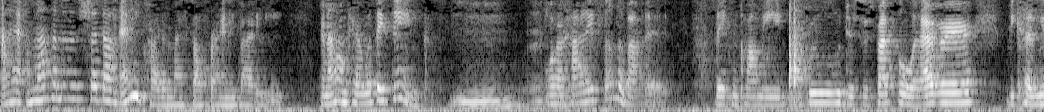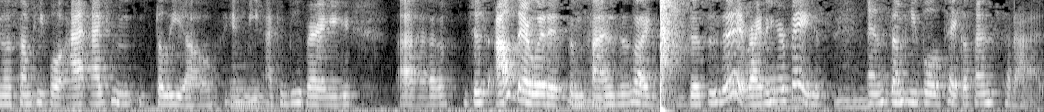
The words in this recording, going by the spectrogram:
I, I'm not going to shut down any part of myself or anybody. And I don't care what they think Mm-hmm. or how they feel about it. They can call me rude, disrespectful, whatever, because, you know, some people, I, I can, the Leo in me, I can be very, uh, just out there with it sometimes. It's like, this is it, right in your face. And some people take offense to that.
